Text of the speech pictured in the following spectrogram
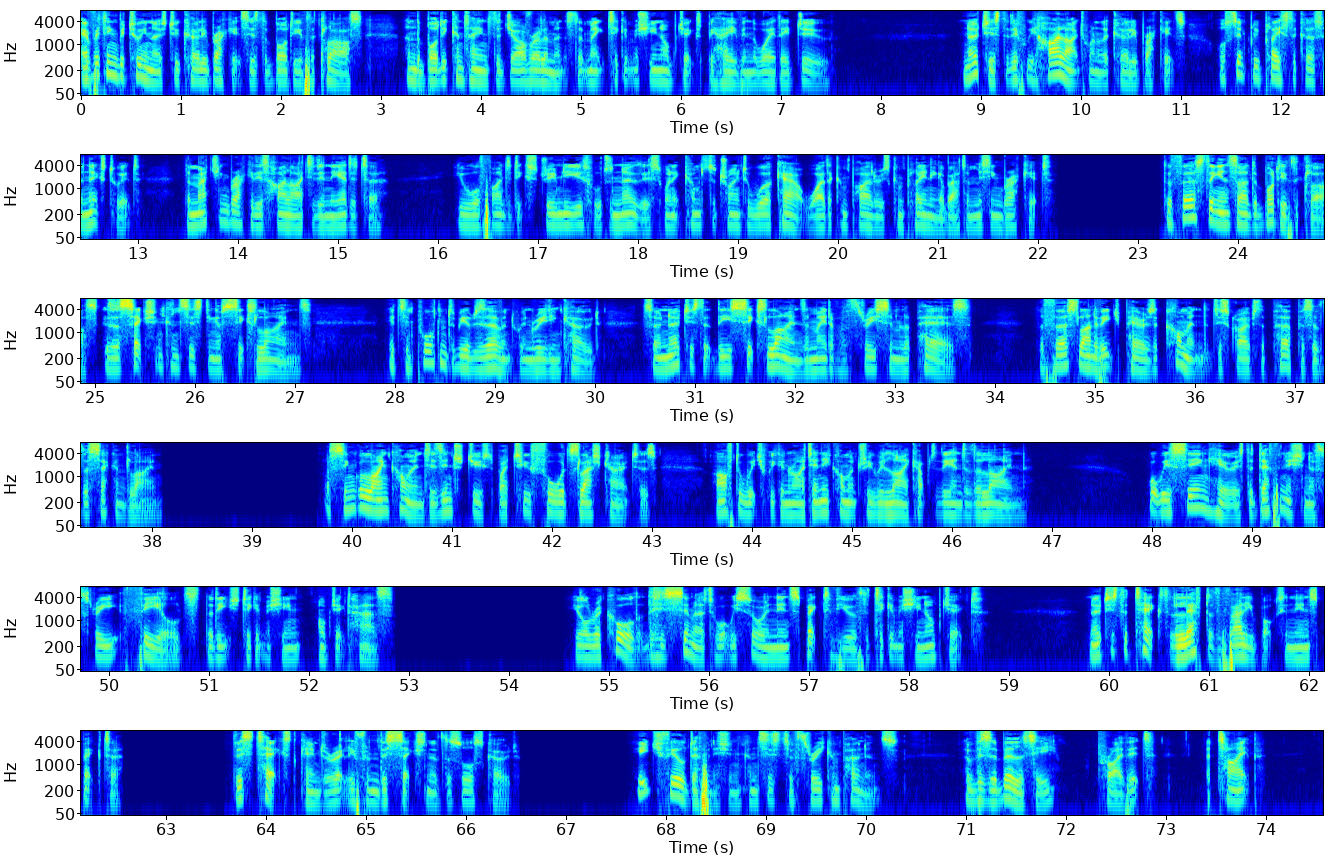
Everything between those two curly brackets is the body of the class, and the body contains the Java elements that make Ticket Machine objects behave in the way they do. Notice that if we highlight one of the curly brackets, or simply place the cursor next to it, the matching bracket is highlighted in the editor. You will find it extremely useful to know this when it comes to trying to work out why the compiler is complaining about a missing bracket. The first thing inside the body of the class is a section consisting of six lines. It's important to be observant when reading code, so notice that these six lines are made up of three similar pairs. The first line of each pair is a comment that describes the purpose of the second line. A single line comment is introduced by two forward slash characters, after which we can write any commentary we like up to the end of the line. What we are seeing here is the definition of three fields that each ticket machine object has. You'll recall that this is similar to what we saw in the inspector view of the ticket machine object. Notice the text to the left of the value box in the inspector. This text came directly from this section of the source code. Each field definition consists of three components, a visibility, private, a type,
